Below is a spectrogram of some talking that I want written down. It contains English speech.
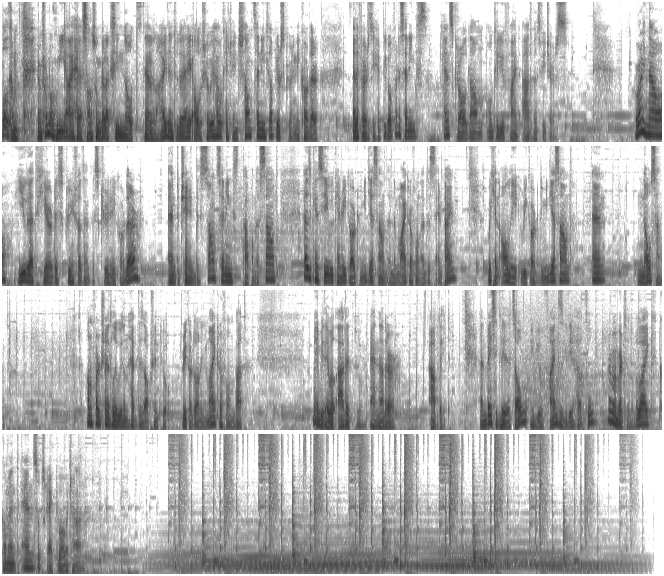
Welcome! In front of me I have Samsung Galaxy Note 10 Lite and today I will show you how you can change sound settings of your screen recorder. At first you have to go for the settings and scroll down until you find advanced features. Right now you got here the screenshot and the screen recorder and to change the sound settings tap on the sound. As you can see we can record media sound and the microphone at the same time. We can only record the media sound and no sound. Unfortunately, we don't have this option to record only the microphone, but maybe they will add it to another update. And basically that's all. If you find this video helpful, remember to leave a like, comment and subscribe to our channel.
